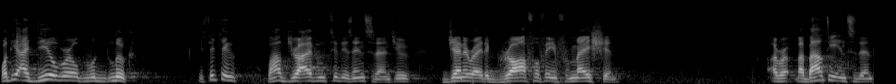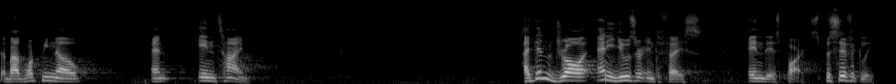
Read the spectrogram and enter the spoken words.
what the ideal world would look is that you, while driving to this incident, you generate a graph of information about the incident, about what we know, and in time. I didn't draw any user interface in this part specifically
